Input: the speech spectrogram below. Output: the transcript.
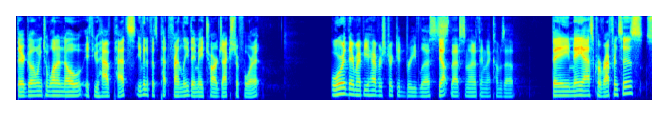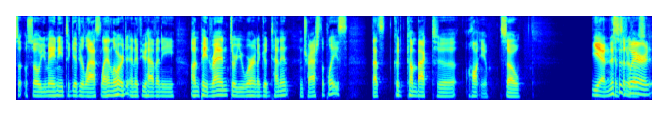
They're going to want to know if you have pets, even if it's pet friendly, they may charge extra for it. Or there might be have restricted breed lists. Yep. That's another thing that comes up. They may ask for references, so so you may need to give your last landlord, and if you have any unpaid rent or you weren't a good tenant and trash the place, that's could come back to haunt you. So Yeah, and this is where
